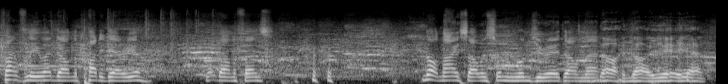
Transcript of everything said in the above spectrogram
Thankfully, he went down the padded area, not down the fence. not nice that when someone runs your ear down there. No, no, yeah, yeah.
